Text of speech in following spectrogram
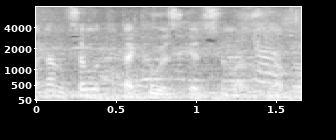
Adam, czemu ty taki łyskę trzymasz znowu?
